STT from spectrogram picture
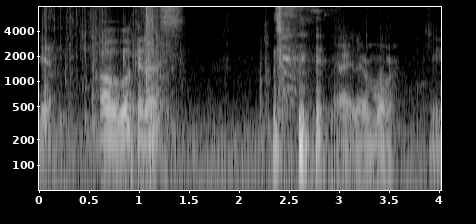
Yeah. Oh, look at us. All right, there are more. yeah.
